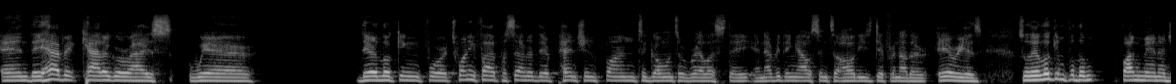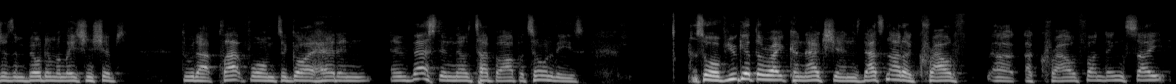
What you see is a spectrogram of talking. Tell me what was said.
and they have it categorized where they're looking for 25% of their pension fund to go into real estate and everything else into all these different other areas. So they're looking for the fund managers and building relationships through that platform to go ahead and invest in those type of opportunities. So if you get the right connections, that's not a crowd uh, a crowdfunding site.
